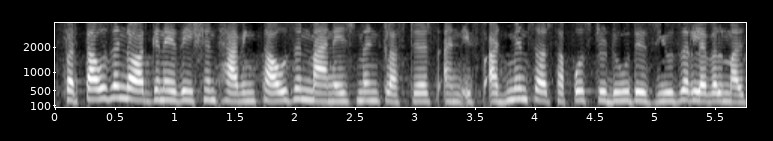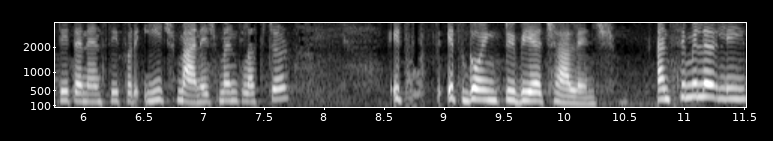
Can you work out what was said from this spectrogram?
for 1,000 organizations having 1,000 management clusters, and if admins are supposed to do this user-level multi-tenancy for each management cluster, it's, it's going to be a challenge. And similarly,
